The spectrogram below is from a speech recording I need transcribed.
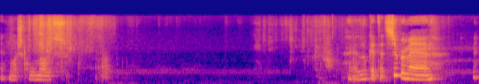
And more school notes. Look at that Superman.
